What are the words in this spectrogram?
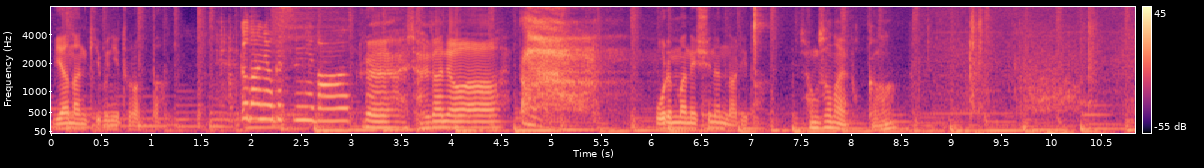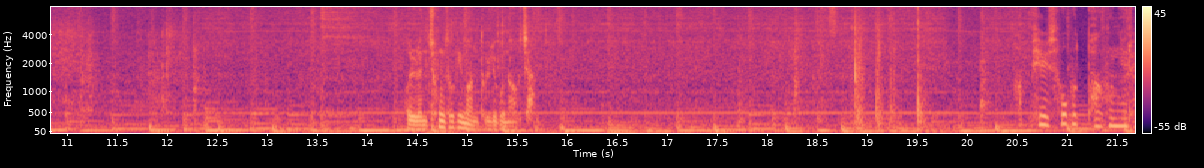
미안한 기분이 들었다. 학교 다녀오겠습니다. 그래 잘 다녀와. 오랜만에 쉬는 날이다. 청소나 해볼까? 얼른 청소기만 돌리고 나오자. 하필 속옷 바구니를.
